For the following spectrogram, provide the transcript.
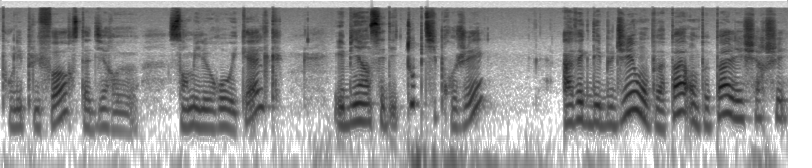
pour les plus forts, c'est-à-dire 100 euh, 000 euros et quelques, eh bien c'est des tout petits projets avec des budgets où on on peut pas aller chercher.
